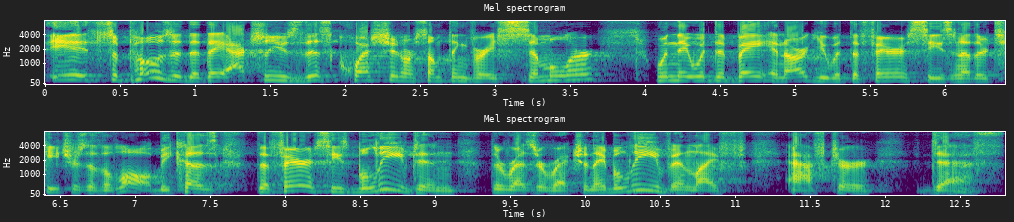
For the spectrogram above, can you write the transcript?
It's supposed that they actually use this question or something very similar when they would debate and argue with the Pharisees and other teachers of the law because the Pharisees believed in the resurrection, they believed in life after death.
